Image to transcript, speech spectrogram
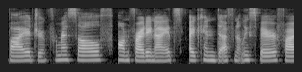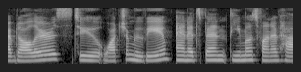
buy a drink for myself on Friday nights, I can definitely spare $5 to watch a movie. And it's been the most fun I've had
